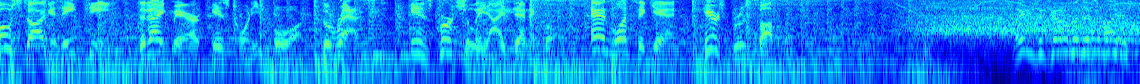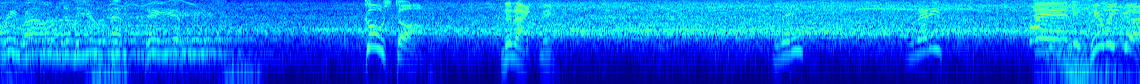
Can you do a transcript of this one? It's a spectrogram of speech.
Ghost Dog is 18. The Nightmare is 24. The rest is virtually identical. And once again, here's Bruce Buffer. Ladies and gentlemen, this fight is three rounds in the UFC. Ghost Dog, the Nightmare. You ready? You ready? And here we go.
